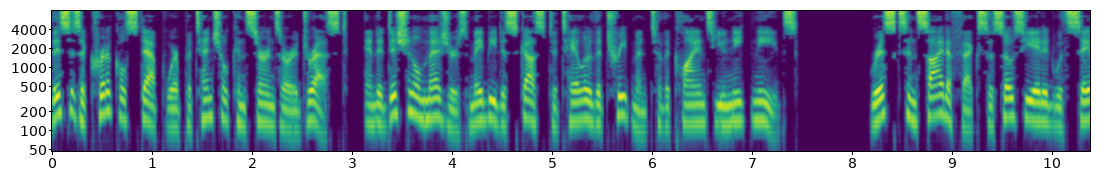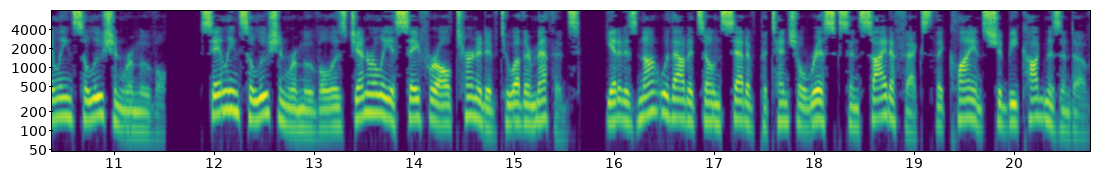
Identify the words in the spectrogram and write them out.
This is a critical step where potential concerns are addressed, and additional measures may be discussed to tailor the treatment to the client's unique needs. Risks and side effects associated with saline solution removal. Saline solution removal is generally a safer alternative to other methods, yet it is not without its own set of potential risks and side effects that clients should be cognizant of.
